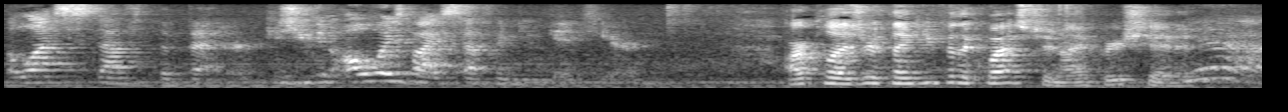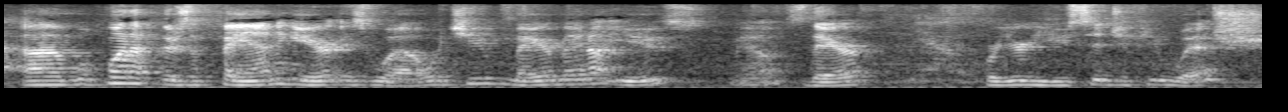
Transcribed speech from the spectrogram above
the less stuff, the better, because you can always buy stuff when you get here. Our pleasure. Thank you for the question. I appreciate it. Yeah. Um, we'll point out there's a fan here as well, which you may or may not use. You know, it's there Yeah. for your usage if you wish.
